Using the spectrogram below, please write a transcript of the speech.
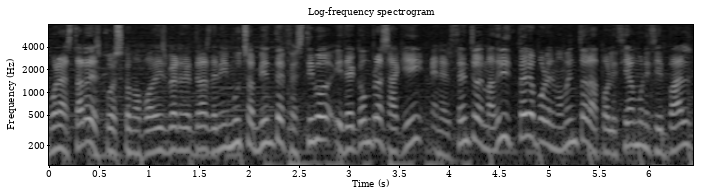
Buenas tardes, pues como podéis ver detrás de mí, mucho ambiente festivo y de compras aquí en el centro de Madrid, pero por el momento la Policía Municipal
